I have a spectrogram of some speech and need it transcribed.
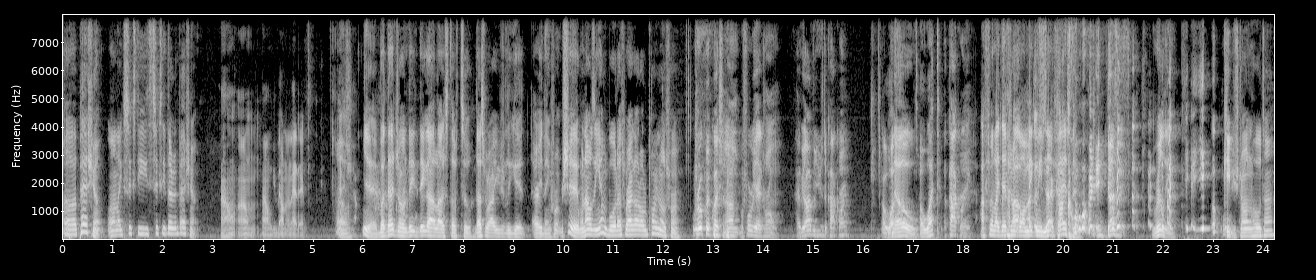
uh Passion on like 60 63rd and Passion. I don't, I don't, I don't get down on that end. Oh, yeah, but that joint they, they got a lot of stuff too. That's where I usually get everything from. Shit, when I was a young boy, that's where I got all the pornos from. Real quick question. Um, before we ask Rome, have y'all ever used a cock ring? Oh what? No, A what? A cock ring. I feel like that joint gonna make me you said nut faster. It doesn't, Really, keep you strong the whole time.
